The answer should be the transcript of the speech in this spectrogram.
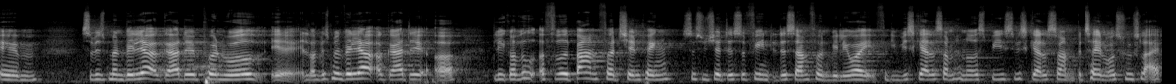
Øh, så hvis man vælger at gøre det på en måde, øh, eller hvis man vælger at gøre det og blive gravid og føde et barn for at tjene penge, så synes jeg, det er så fint i det samfund, vi lever i. Fordi vi skal alle sammen have noget at spise, vi skal alle sammen betale vores husleje.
